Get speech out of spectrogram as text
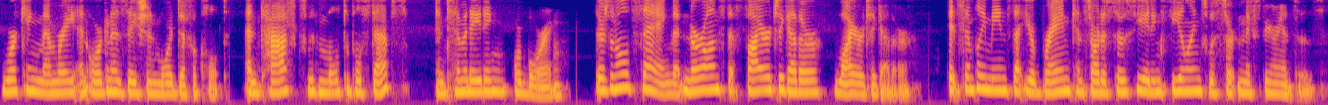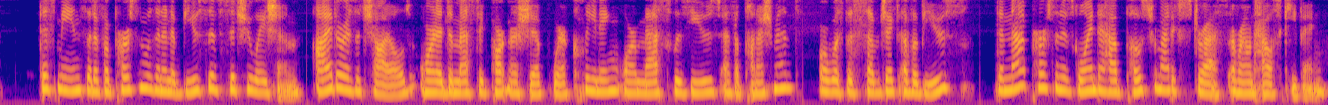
working memory, and organization more difficult, and tasks with multiple steps intimidating or boring. There's an old saying that neurons that fire together wire together. It simply means that your brain can start associating feelings with certain experiences. This means that if a person was in an abusive situation, either as a child or in a domestic partnership where cleaning or mess was used as a punishment or was the subject of abuse, then that person is going to have post traumatic stress around housekeeping,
